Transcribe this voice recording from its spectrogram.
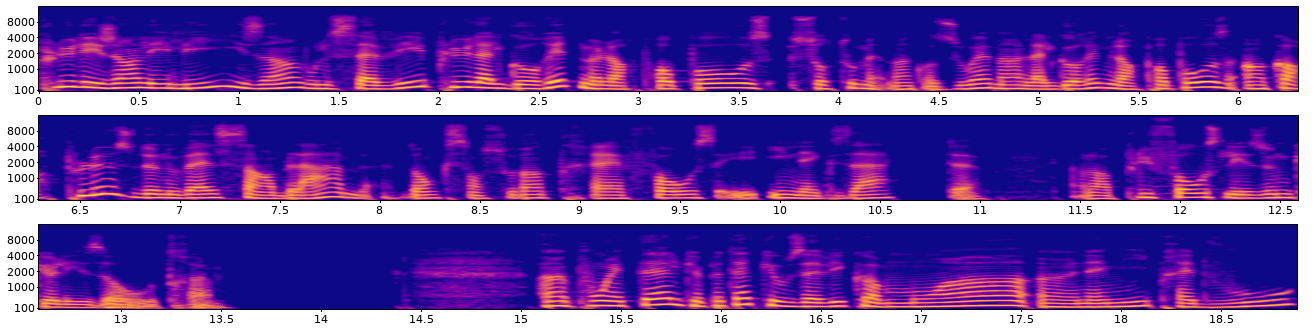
Plus les gens les lisent, hein, vous le savez, plus l'algorithme leur propose, surtout maintenant cause du web, hein, l'algorithme leur propose encore plus de nouvelles semblables, donc qui sont souvent très fausses et inexactes. Alors, plus fausses les unes que les autres. Un point tel que peut-être que vous avez comme moi un ami près de vous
